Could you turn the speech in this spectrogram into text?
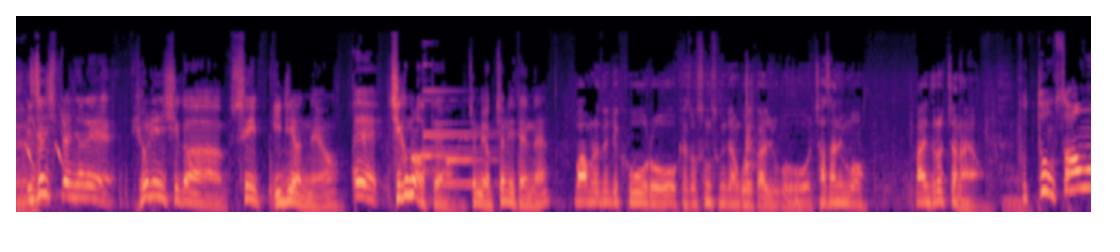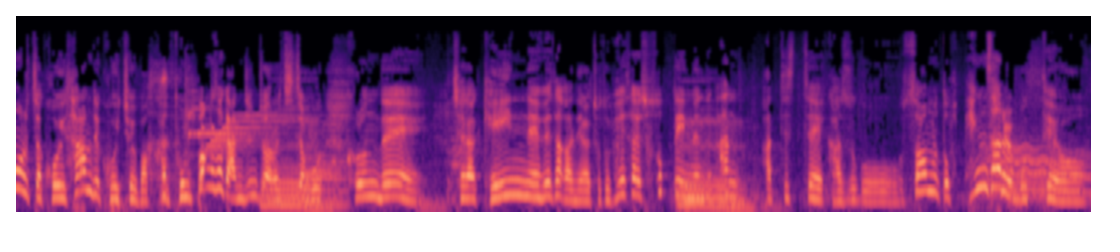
2014년에 효린 씨가 수입 1위였네요. 네. 지금은 어때요? 좀 역전이 됐나요? 뭐 아무래도 이제 그 후로 계속 승승장구 해가지고 자산이 뭐 많이 늘었잖아요. 보통 썸으로 진짜 거의 사람들이 거의 저희 막한 돈방석에 앉은 줄 알아요. 진짜 뭐. 그런데 제가 개인 내 회사가 아니라 저도 회사에 소속돼 있는 한 아티스트의 가수고 썸은 또 행사를 못 해요.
